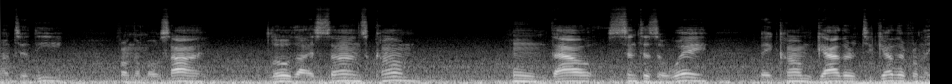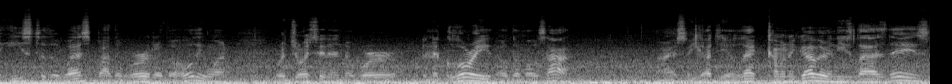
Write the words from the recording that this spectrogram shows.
unto thee from the Most High. Lo, thy sons come, whom thou sentest away. They come gathered together from the east to the west by the word of the Holy One, rejoicing in the word in the glory of the Most High. All right, so you got the elect coming together in these last days.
